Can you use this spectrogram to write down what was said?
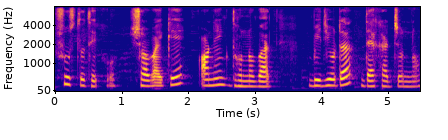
সুস্থ থেকো। সবাইকে অনেক ধন্যবাদ ভিডিওটা দেখার জন্য।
